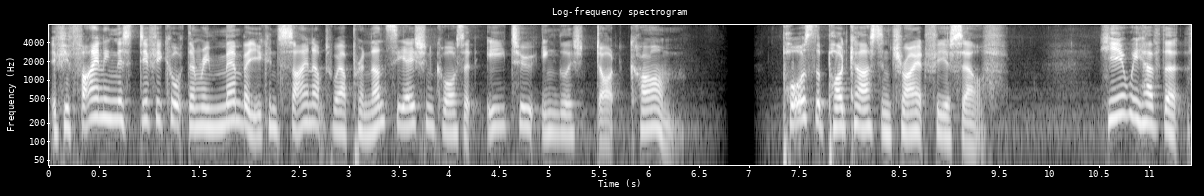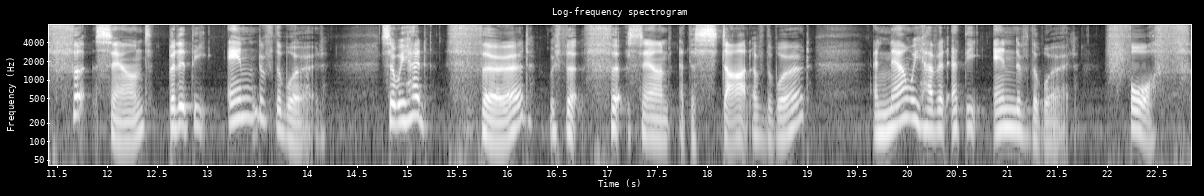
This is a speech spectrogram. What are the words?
If you're finding this difficult, then remember you can sign up to our pronunciation course at e2english.com. Pause the podcast and try it for yourself. Here we have the th sound, but at the end of the word. So we had third with the th sound at the start of the word, and now we have it at the end of the word. Fourth.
